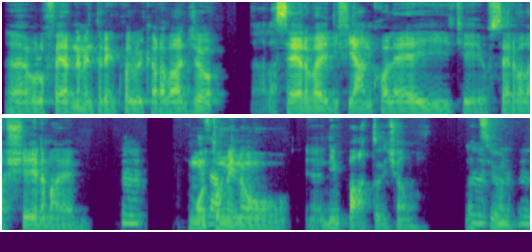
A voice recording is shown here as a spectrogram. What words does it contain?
eh, Oloferne, mentre in quello del Caravaggio eh, la serva è di fianco a lei che osserva la scena, ma è Mm, molto Esatto. meno eh, d'impatto, diciamo, l'azione. mm, mm, mm.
